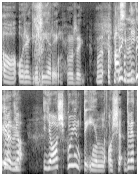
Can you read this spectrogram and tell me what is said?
ja och regredering. Och reg- Alltså, det, du reglering. vet, jag, jag går ju inte in och du vet,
